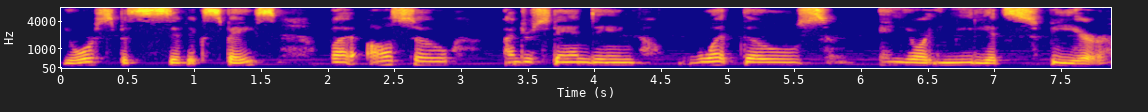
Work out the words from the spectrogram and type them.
your specific space, but also understanding what those in your immediate sphere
